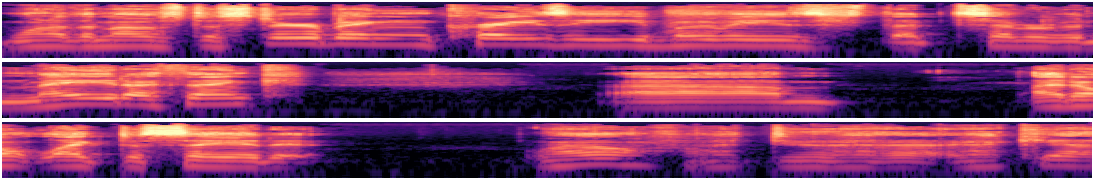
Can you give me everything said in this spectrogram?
One of the most disturbing, crazy movies that's ever been made, I think. Um, I don't like to say it. Well, I do. I, can't,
